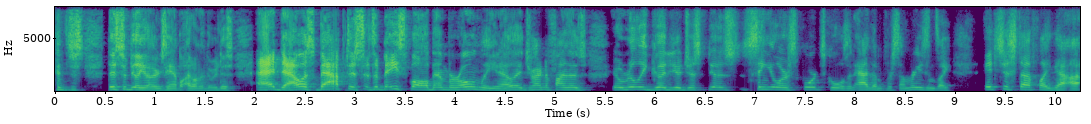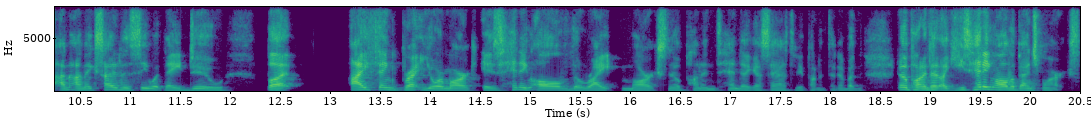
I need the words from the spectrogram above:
just this would be like another example. I don't think they would just add Dallas Baptist as a baseball member only. You know, they're trying to find those you know, really good, you know, just, singular sports schools and add them for some reasons. Like it's just stuff like that. I, I'm, I'm excited to see what they do, but I think Brett Yormark is hitting all of the right marks. No pun intended. I guess it has to be pun intended, but no pun intended. Like he's hitting all the benchmarks.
